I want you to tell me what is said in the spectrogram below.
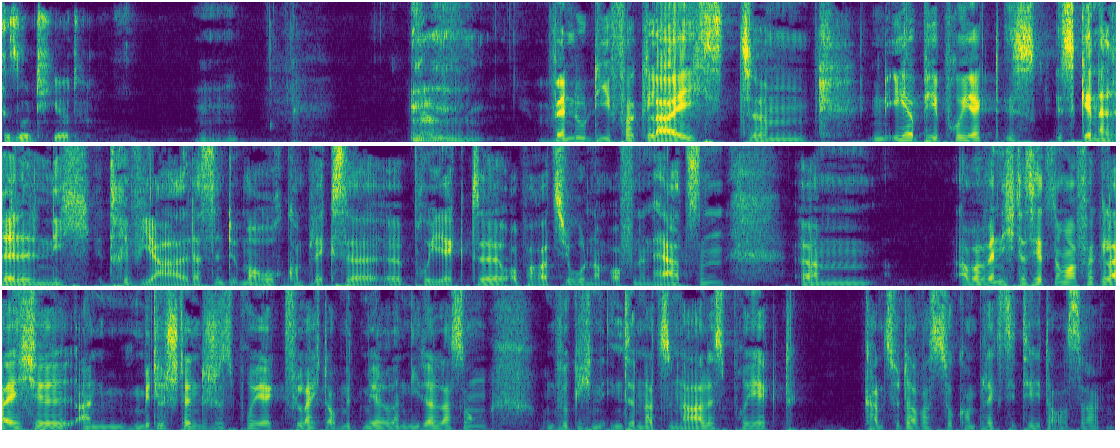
resultiert. Mhm. Wenn du die vergleichst, ähm, ein ERP-Projekt ist, ist generell nicht trivial. Das sind immer hochkomplexe äh, Projekte, Operationen am offenen Herzen. Ähm, aber wenn ich das jetzt nochmal vergleiche, ein mittelständisches Projekt, vielleicht auch mit mehreren Niederlassungen und wirklich ein internationales Projekt, kannst du da was zur Komplexität aussagen?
